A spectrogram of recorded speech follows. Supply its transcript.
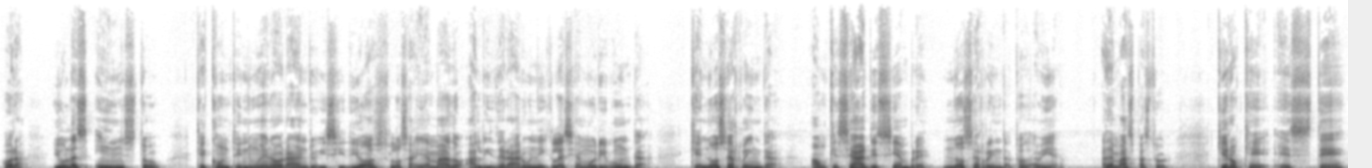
Ahora, yo les insto que continúen orando y si Dios los ha llamado a liderar una iglesia moribunda, que no se rinda, aunque sea diciembre, no se rinda todavía. Además, pastor, quiero que esté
